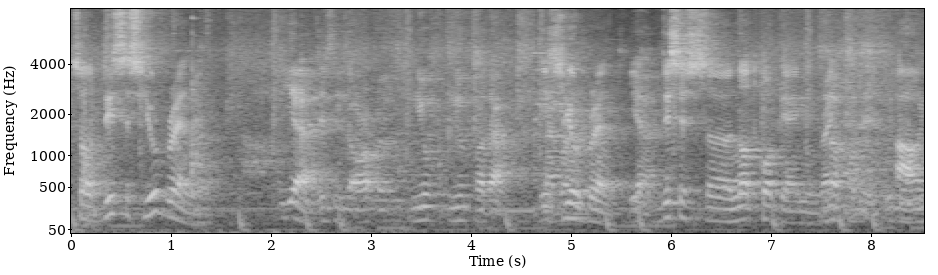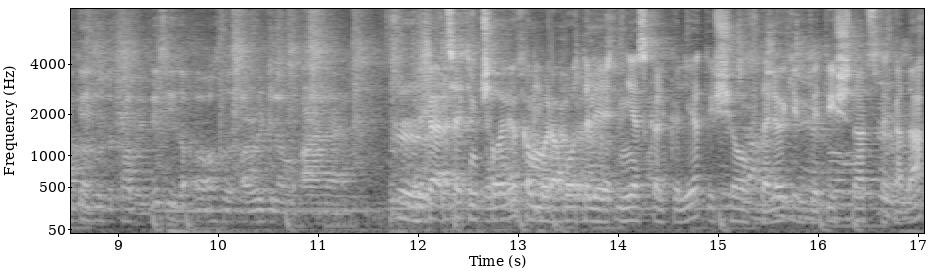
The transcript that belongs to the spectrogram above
So this is your brand? Yeah, this is our uh, new new product. It's your brand? Yeah. This is uh, not copy, I mean, right? No copy. We Ah, okay. do the copy. This is also original RNA. Ребят, с этим человеком мы работали несколько лет, еще в далеких 2016 годах.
